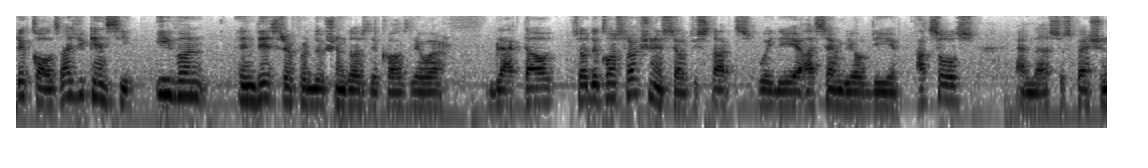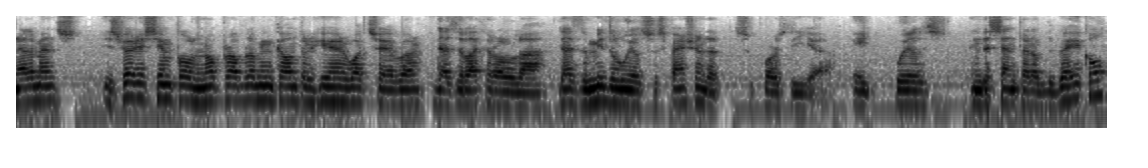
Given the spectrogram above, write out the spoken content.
decals as you can see even in this reproduction those decals they were blacked out. So the construction itself starts with the assembly of the axles and the suspension elements. It's very simple no problem encountered here whatsoever. That's the lateral uh, that's the middle wheel suspension that supports the uh, eight wheels in the center of the vehicle.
